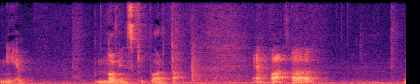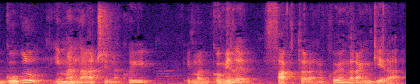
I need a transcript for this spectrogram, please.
nije novinski portal. E pa, uh, Google ima način na koji, ima gomile faktora na koji on rangira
